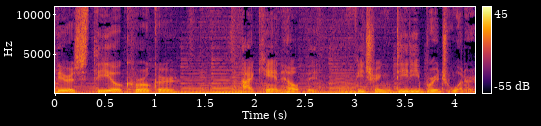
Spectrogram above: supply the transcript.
Here is Theo Croker, I Can't Help It, featuring Dee Dee Bridgewater.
